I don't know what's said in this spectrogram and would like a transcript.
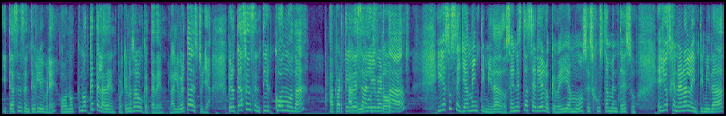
y te hacen sentir libre, o no, no que te la den, porque no es algo que te den, la libertad es tuya, pero te hacen sentir cómoda a partir A de esa libertad. Y eso se llama intimidad. O sea, en esta serie lo que veíamos es justamente eso. Ellos generan la intimidad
